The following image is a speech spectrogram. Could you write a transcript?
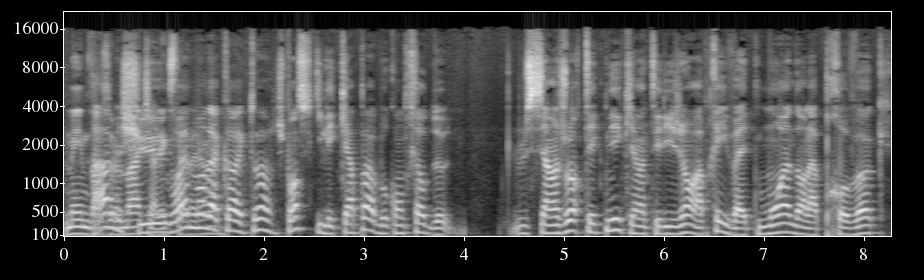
même dans Ah, un match je suis à l'extérieur... vraiment d'accord avec toi. Je pense qu'il est capable, au contraire de. C'est un joueur technique et intelligent. Après, il va être moins dans la provoque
